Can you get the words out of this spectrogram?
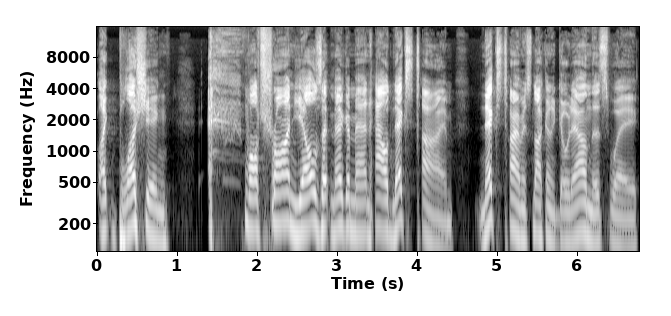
like blushing while Tron yells at Mega Man how next time Next time it's not going to go down this way.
